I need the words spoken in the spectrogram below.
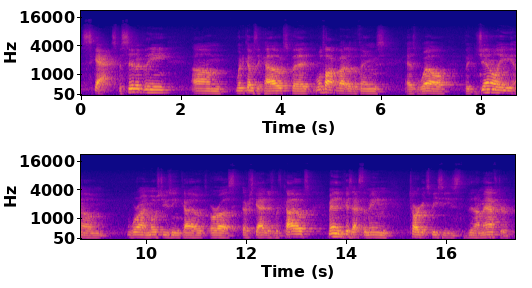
scat, specifically um, when it comes to coyotes, but we'll talk about other things as well. But generally, um, where I'm most using coyotes or, uh, or scat is with coyotes, mainly because that's the main target species that I'm after.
